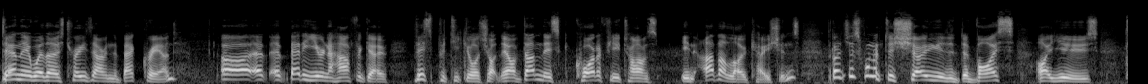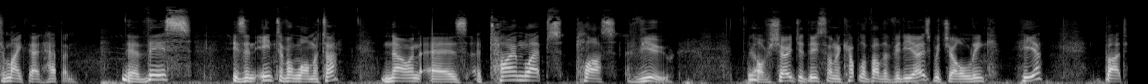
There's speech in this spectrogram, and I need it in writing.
down there where those trees are in the background, uh, about a year and a half ago, this particular shot. Now I've done this quite a few times in other locations, but I just wanted to show you the device I use to make that happen. Now this is an intervalometer known as a time-lapse plus view. Now, I've showed you this on a couple of other videos, which I'll link here, but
